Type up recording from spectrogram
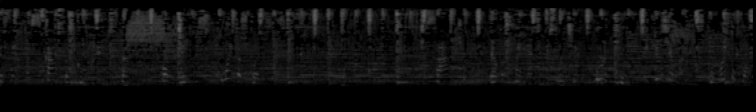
vestimentas, calças como esta, ou jeans, muitas coisas. De fato, eu gostaria de me sentir útil e que os demais, com muito pouco,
